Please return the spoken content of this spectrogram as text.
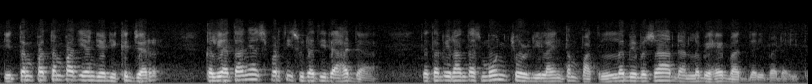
Di tempat-tempat yang dia dikejar, kelihatannya seperti sudah tidak ada tetapi lantas muncul di lain tempat lebih besar dan lebih hebat daripada itu.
